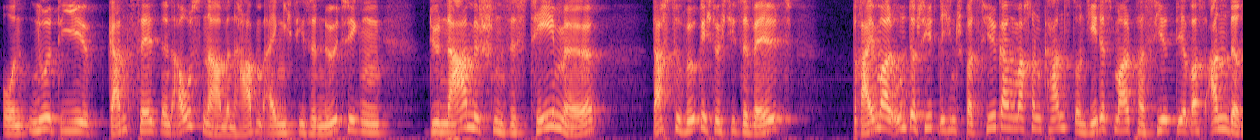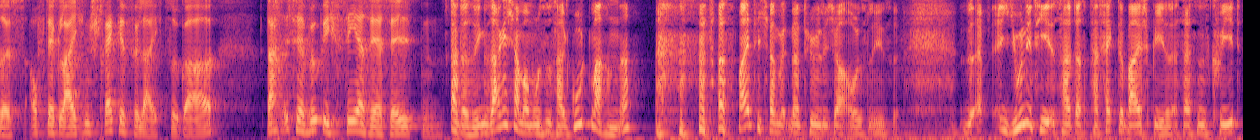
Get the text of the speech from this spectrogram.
Und nur die ganz seltenen Ausnahmen haben eigentlich diese nötigen dynamischen Systeme, dass du wirklich durch diese Welt dreimal unterschiedlichen Spaziergang machen kannst und jedes Mal passiert dir was anderes, auf der gleichen Strecke vielleicht sogar. Das ist ja wirklich sehr, sehr selten. Ja, deswegen sage ich ja, man muss es halt gut machen, ne? das meinte ich ja mit natürlicher Auslese. Unity ist halt das perfekte Beispiel, Assassin's Creed,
